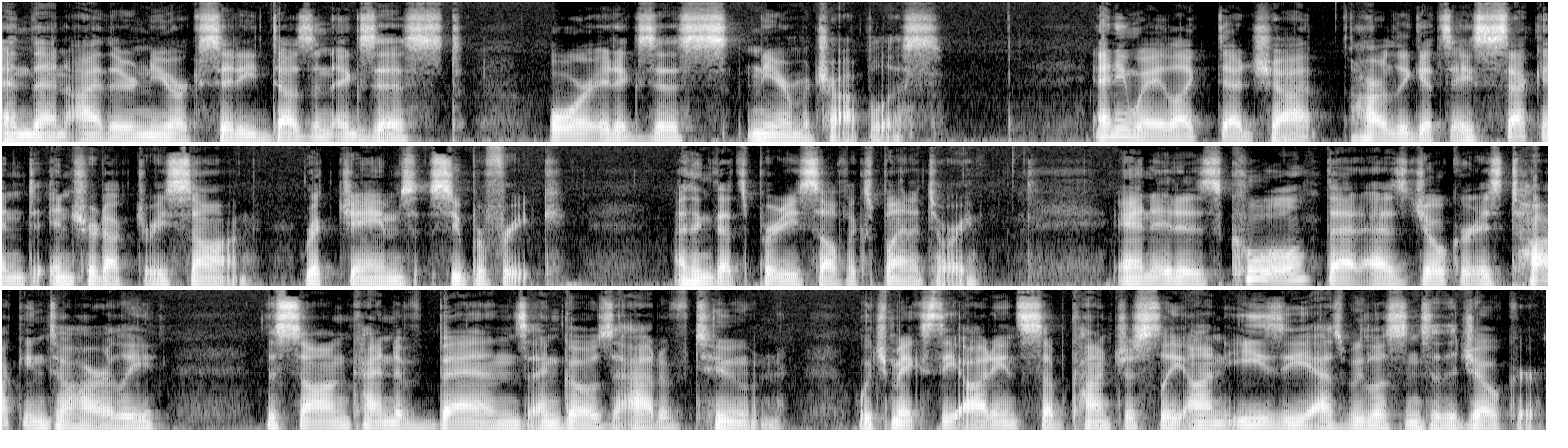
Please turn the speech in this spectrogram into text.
and then either New York City doesn't exist or it exists near Metropolis. Anyway, like Deadshot, Harley gets a second introductory song, Rick James' Super Freak. I think that's pretty self explanatory. And it is cool that as Joker is talking to Harley, the song kind of bends and goes out of tune, which makes the audience subconsciously uneasy as we listen to the Joker.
